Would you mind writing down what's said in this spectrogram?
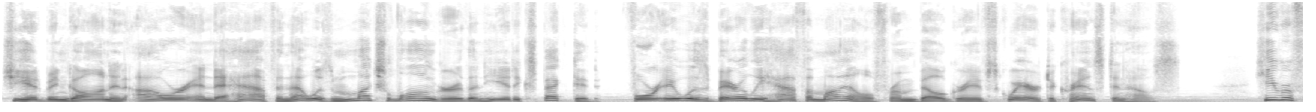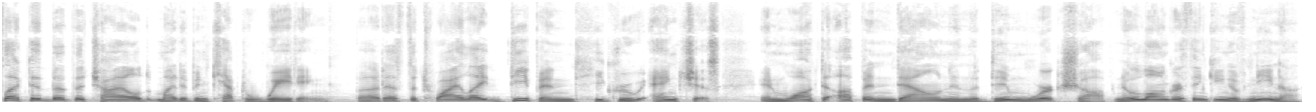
She had been gone an hour and a half, and that was much longer than he had expected, for it was barely half a mile from Belgrave Square to Cranston House. He reflected that the child might have been kept waiting, but as the twilight deepened, he grew anxious and walked up and down in the dim workshop, no longer thinking of Nina,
